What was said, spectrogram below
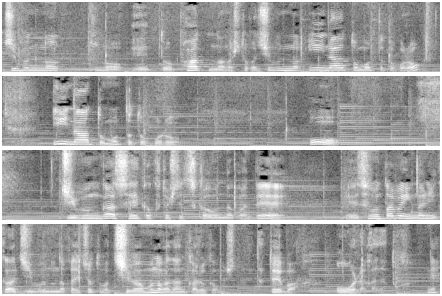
自分のその、えーとパートナーの人が自分のいいなと思ったところいいなと思ったところを自分が性格として使う中で、えー、そのために何か自分の中でちょっと違うものが何かあるかもしれない。例えばおおらかだとかね。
